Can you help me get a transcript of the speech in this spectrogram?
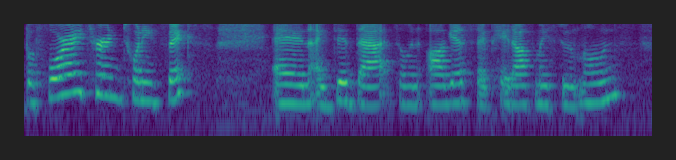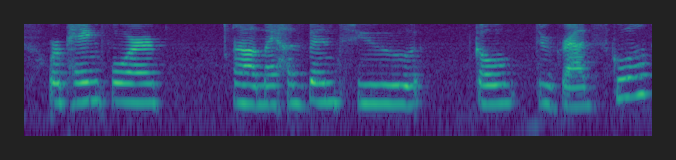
before I turned 26 and I did that. So in August I paid off my student loans. We're paying for uh, my husband to go through grad school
